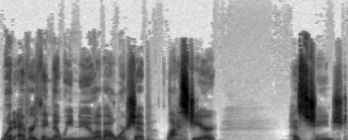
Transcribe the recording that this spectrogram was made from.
when everything that we knew about worship last year has changed.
